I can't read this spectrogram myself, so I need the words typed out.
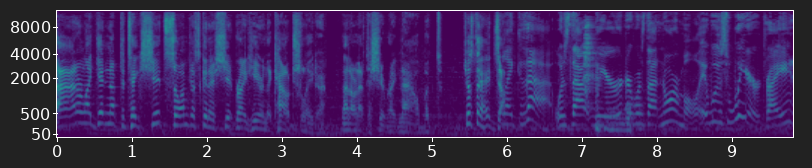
I don't like getting up to take shit, so I'm just gonna shit right here in the couch later. I don't have to shit right now, but just a heads up. Like that. Was that weird or was that normal? It was weird, right?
